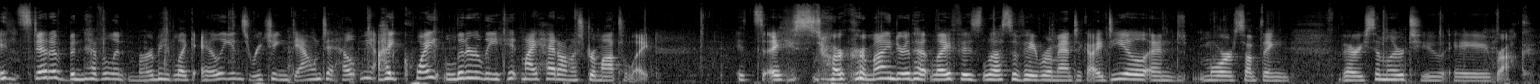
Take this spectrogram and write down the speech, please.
Instead of benevolent mermaid like aliens reaching down to help me, I quite literally hit my head on a stromatolite. It's a stark reminder that life is less of a romantic ideal and more something very similar to a rock.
